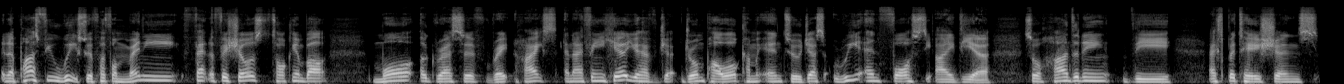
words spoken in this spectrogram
in the past few weeks, we've heard from many Fed officials talking about more aggressive rate hikes. And I think here you have J- Jerome Powell coming in to just reinforce the idea. So, hardening the expectations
